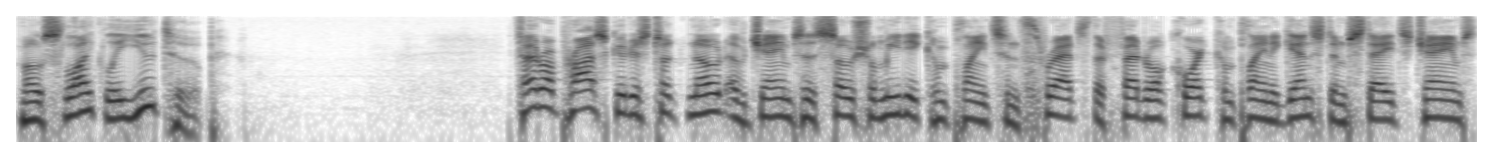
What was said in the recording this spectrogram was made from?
Most likely YouTube. Federal prosecutors took note of James's social media complaints and threats. The federal court complaint against him states James,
